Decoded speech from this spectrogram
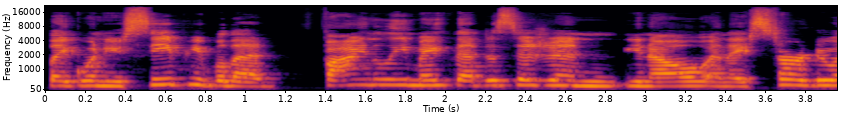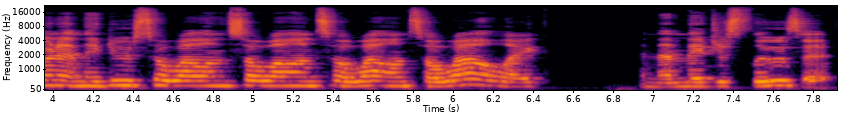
like when you see people that finally make that decision, you know, and they start doing it and they do so well and so well and so well and so well, like, and then they just lose it,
